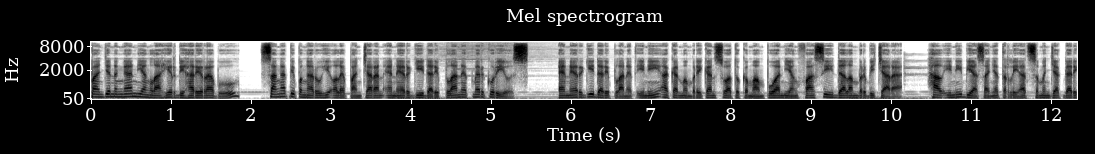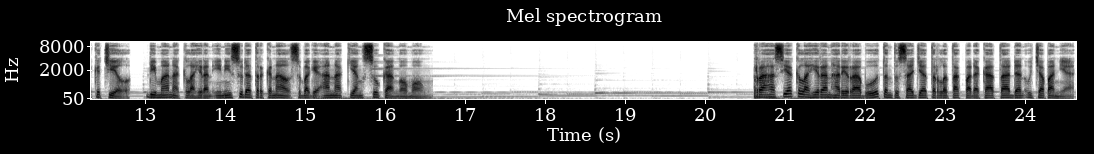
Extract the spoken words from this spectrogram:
Panjenengan yang lahir di hari Rabu, sangat dipengaruhi oleh pancaran energi dari planet Merkurius. Energi dari planet ini akan memberikan suatu kemampuan yang fasih dalam berbicara. Hal ini biasanya terlihat semenjak dari kecil, di mana kelahiran ini sudah terkenal sebagai anak yang suka ngomong. Rahasia kelahiran hari Rabu tentu saja terletak pada kata dan ucapannya.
